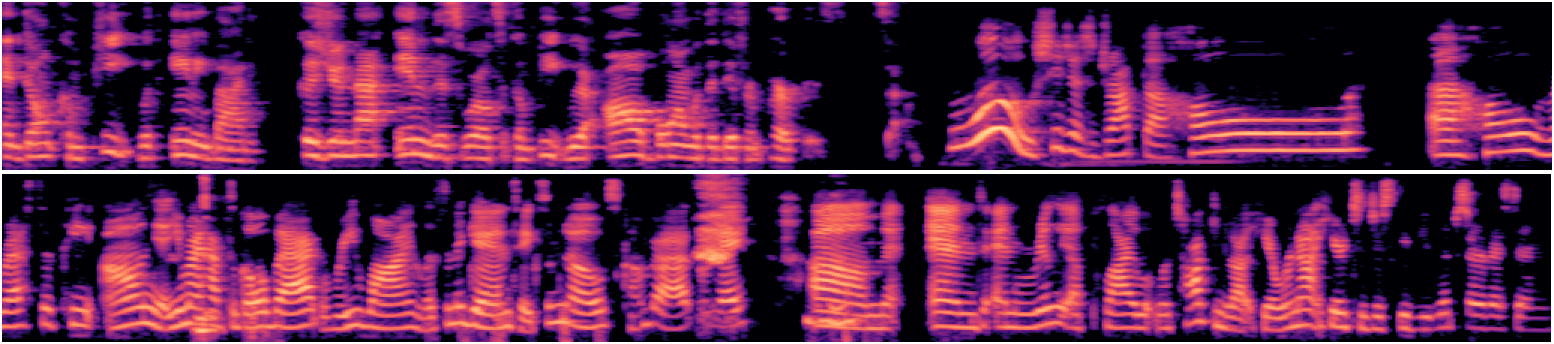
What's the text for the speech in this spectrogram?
and don't compete with anybody because you're not in this world to compete. We're all born with a different purpose. So, woo, she just dropped a whole a whole recipe on you. You might have to go back, rewind, listen again, take some notes, come back, okay? Mm-hmm. Um, and and really apply what we're talking about here. We're not here to just give you lip service and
